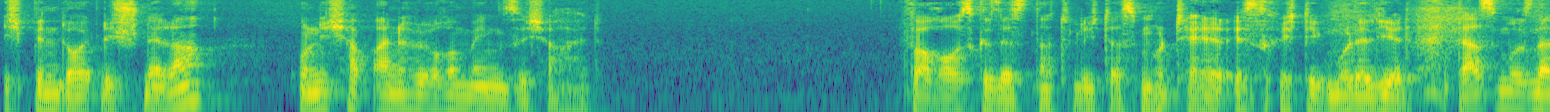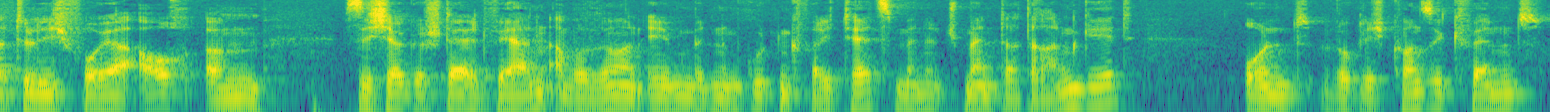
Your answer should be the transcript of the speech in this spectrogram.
ich bin deutlich schneller und ich habe eine höhere Mengensicherheit. Vorausgesetzt natürlich, das Modell ist richtig modelliert. Das muss natürlich vorher auch ähm, sichergestellt werden, aber wenn man eben mit einem guten Qualitätsmanagement da dran geht und wirklich konsequent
